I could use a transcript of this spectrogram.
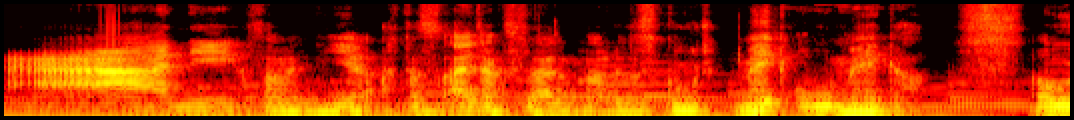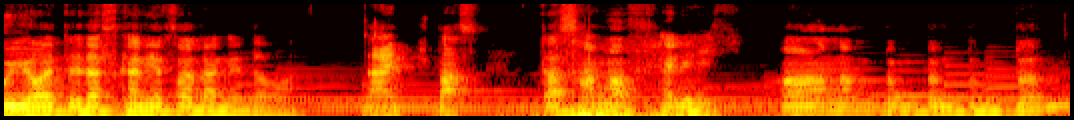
Ah, nee. Was haben wir denn hier? Ach, das ist Alltagskleidung gerade. Das ist gut. Make, oh, Maker. Oh, Leute, das kann jetzt noch lange dauern. Nein, Spaß. Das haben wir fertig. Um, bum, bum, bum, bum.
